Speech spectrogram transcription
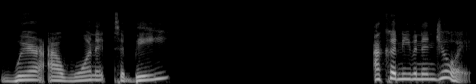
where I wanted to be, I couldn't even enjoy it.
